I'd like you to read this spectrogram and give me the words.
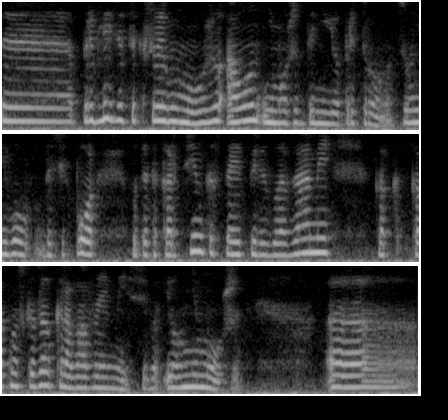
э, приблизиться к своему мужу, а он не может до нее притронуться. У него до сих пор вот эта картинка стоит перед глазами, как, как он сказал, кровавое месиво, и он не может. Э,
